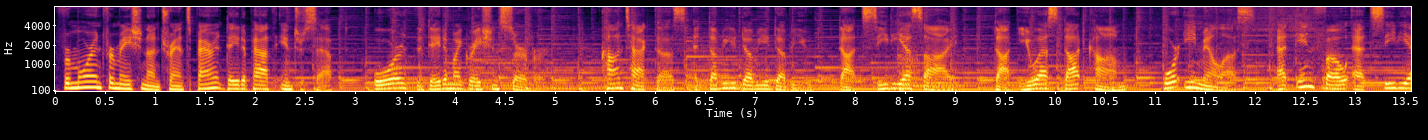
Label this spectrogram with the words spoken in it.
For more information on Transparent Data Path Intercept or the Data Migration Server, contact us at www.cdsi.us.com or email us at info at cdsi.us.com.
